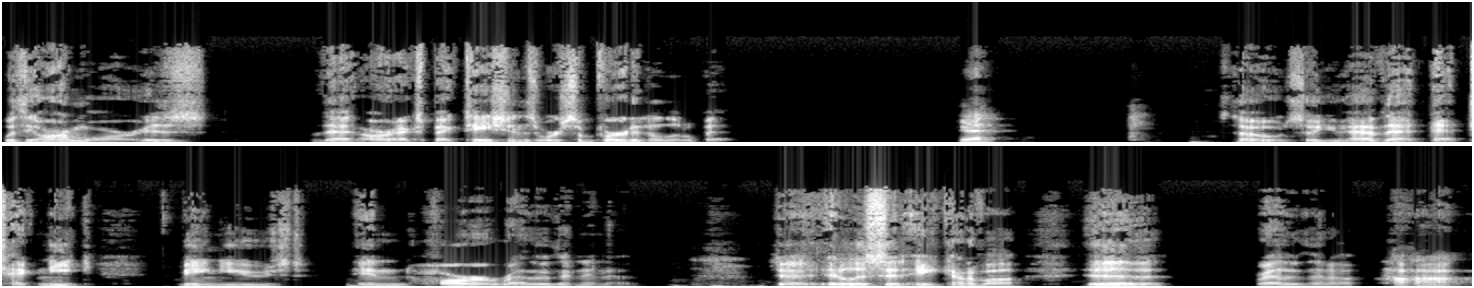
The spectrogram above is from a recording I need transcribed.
with the armoire is that our expectations were subverted a little bit. Yeah. So so you have that that technique being used in horror rather than in a to elicit a kind of a Ugh, rather than a ha ha.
